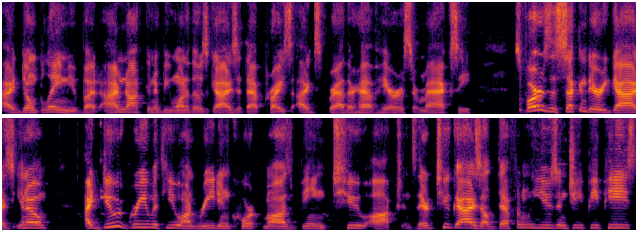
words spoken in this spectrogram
I don't blame you, but I'm not going to be one of those guys at that price. I'd rather have Harris or Maxey. As far as the secondary guys, you know, I do agree with you on Reed and Korkmaz being two options. They're two guys I'll definitely use in GPPs.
